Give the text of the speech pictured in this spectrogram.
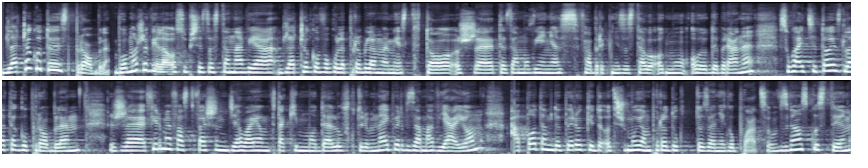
Dlaczego to jest problem? Bo może wiele osób się zastanawia, dlaczego w ogóle problemem jest to, że te zamówienia z fabryk nie zostały odebrane. Słuchajcie, to jest dlatego problem, że firmy fast fashion działają w takim modelu, w którym najpierw zamawiają, a potem dopiero kiedy otrzymują produkt, to za niego płacą. W związku z tym,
